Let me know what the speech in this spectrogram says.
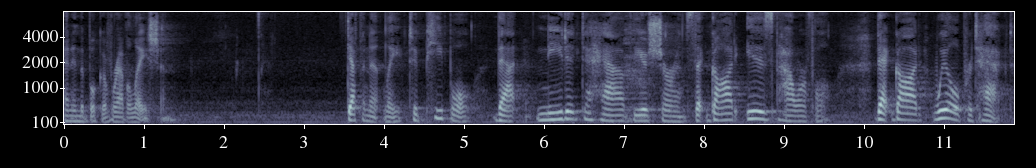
and in the book of Revelation. Definitely to people that needed to have the assurance that God is powerful, that God will protect.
